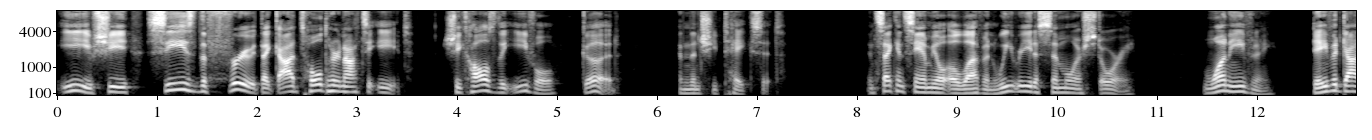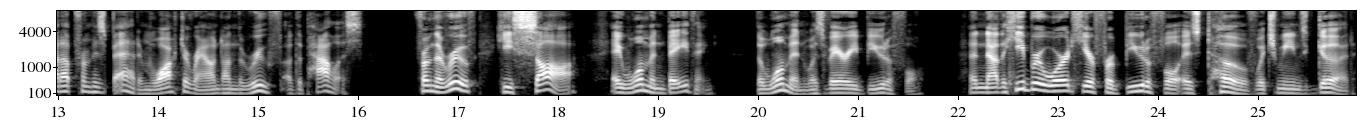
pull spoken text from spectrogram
Eve, she sees the fruit that God told her not to eat. She calls the evil good, and then she takes it. In 2 Samuel 11, we read a similar story. One evening, David got up from his bed and walked around on the roof of the palace. From the roof, he saw a woman bathing. The woman was very beautiful. And now, the Hebrew word here for beautiful is tov, which means good.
